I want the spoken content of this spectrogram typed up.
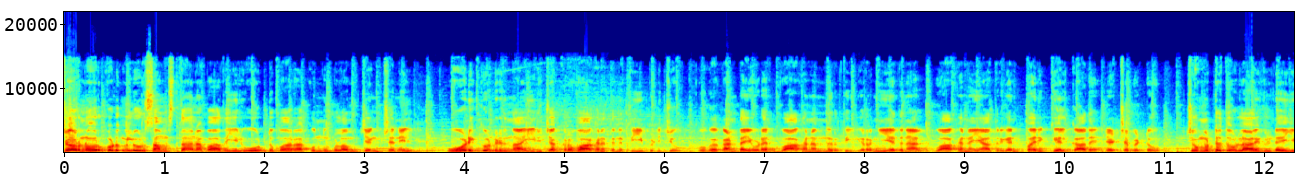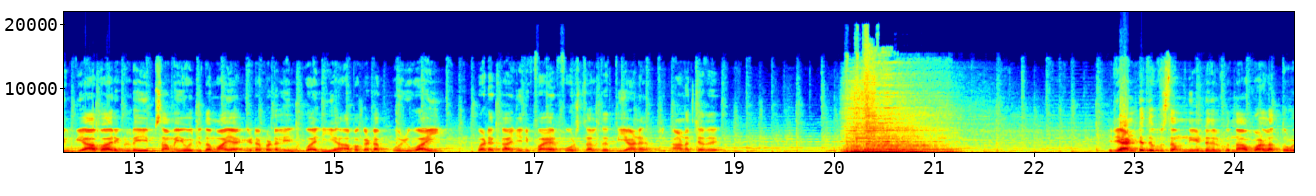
ഷൊർണൂർ കൊടുങ്ങല്ലൂർ സംസ്ഥാന പാതയിൽ ഓട്ടുപാറ കുന്നുകുളം ജംഗ്ഷനിൽ ഓടിക്കൊണ്ടിരുന്ന ഇരുചക്ര വാഹനത്തിന് തീപിടിച്ചു. പുക കണ്ടയുടൻ വാഹനം നിർത്തി ഇറങ്ങിയതിനാൽ വാഹന യാത്രികൻ പരിക്കേൽക്കാതെ രക്ഷപ്പെട്ടു. ചുമട്ടു തൊഴിലാളികളുടെയും വ്യാപാരികളുടെയും സമയോചിതമായ ഇടപെടലിൽ വലിയ അപകടം ഒഴിവായി. വടക്കാഞ്ചേരി ഫയർഫോഴ്സ് സ്ഥലത്തെത്തിയാണ് അണച്ചത്. രണ്ട് ദിവസം നീണ്ടു നിൽക്കുന്ന വള്ളത്തോൾ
